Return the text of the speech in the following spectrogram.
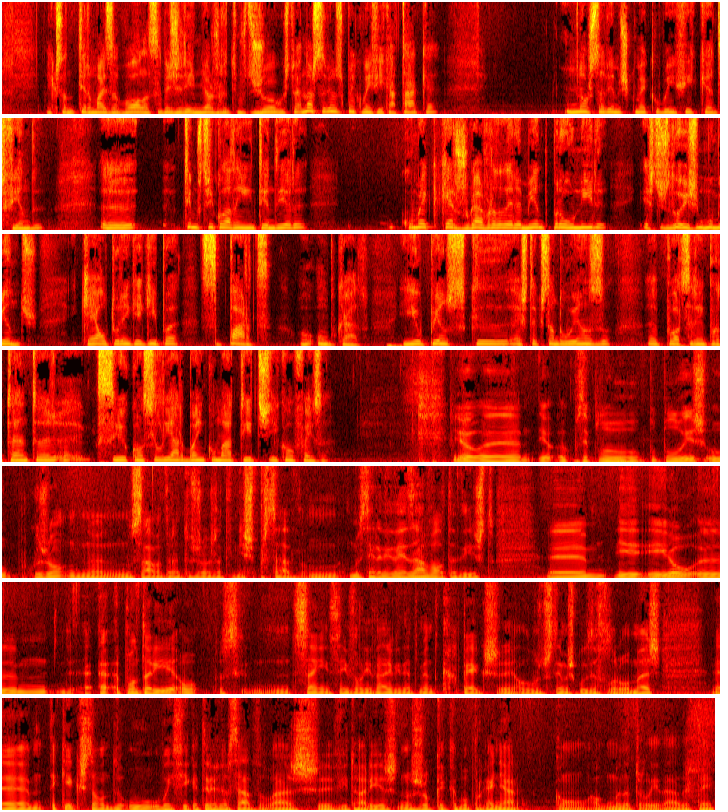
a questão de ter mais a bola, saber gerir melhores ritmos de jogo. Isto é, nós sabemos como é que o Benfica ataca, nós sabemos como é que o Benfica defende, uh, temos dificuldade em entender como é que quer jogar verdadeiramente para unir estes dois momentos, que é a altura em que a equipa se parte um, bocado. E eu penso que esta questão do Enzo uh, pode ser importante uh, se o conciliar bem com o Matites e com o Feiza. Eu, eu, comecei pelo, pelo, Luís, porque o João, no, sábado, durante o jogo, já tinha expressado uma série de ideias à volta disto. E, eu apontaria, sem, sem validar, evidentemente, que repegues eh, alguns dos temas que o Luís aflorou, mas uh, aqui a questão de o, o, Benfica ter regressado às vitórias, no jogo que acabou por ganhar com alguma naturalidade até,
